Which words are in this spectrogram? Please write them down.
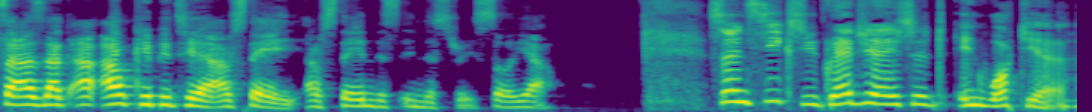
so I was like, I- I'll keep it here. I'll stay. I'll stay in this industry. So yeah, So Ntsiki, you graduated in what year?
